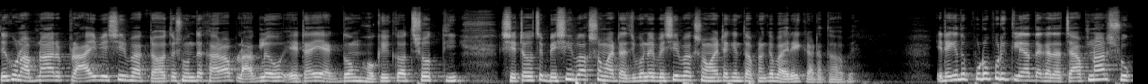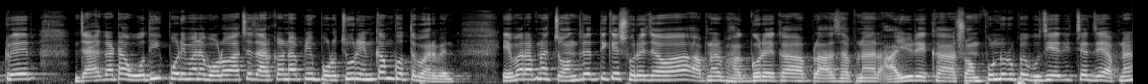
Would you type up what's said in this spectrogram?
দেখুন, আপনার প্রায় বেশিরভাগটা হয়তো শুনতে খারাপ লাগলেও এটাই একদম হকিকত সত্যি। সেটা হচ্ছে বেশিরভাগ সময়টা, জীবনের বেশিরভাগ সময়টা কিন্তু আপনাকে বাইরেই কাটাতে হবে। এটা কিন্তু পুরোপুরি ক্লিয়ার দেখা যাচ্ছে। আপনার শুক্রের জায়গাটা অধিক পরিমাণে বড় আছে, যার কারণে আপনি প্রচুর ইনকাম করতে পারবেন। এবার আপনার চন্দ্রের দিকে সরে যাওয়া, আপনার ভাগ্যরেখা প্লাস আপনার আয়ু রেখা সম্পূর্ণরূপে বুঝিয়ে দিচ্ছে যে আপনার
